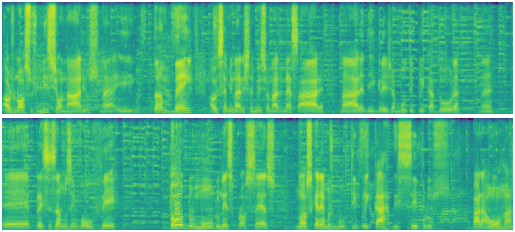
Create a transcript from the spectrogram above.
aos nossos missionários né, e também aos seminaristas missionários nessa área, na área de igreja multiplicadora. Né? É, precisamos envolver todo mundo nesse processo. Nós queremos multiplicar discípulos para a honra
